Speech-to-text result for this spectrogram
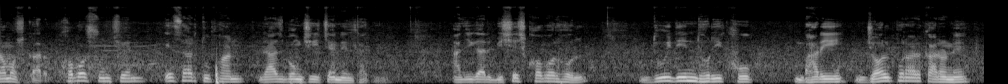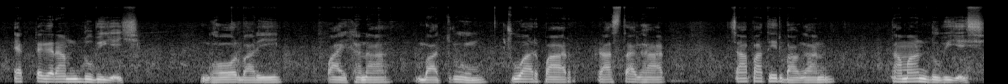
নমস্কার, খবর শুনছেন এসআর তুফান রাজবংশী চ্যানেল থেকে। আজিকার বিশেষ খবর হল, দুই দিন ধরে খুব ভারী জল পড়ার কারণে একটা গ্রাম ডুবে গেছে। ঘর বাড়ি পায়খানা, বাথরুম, চুয়ার পার রাস্তাঘাট, চাপাতির বাগান তামান ডুবে গেছে।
